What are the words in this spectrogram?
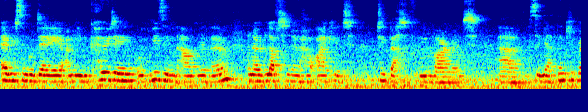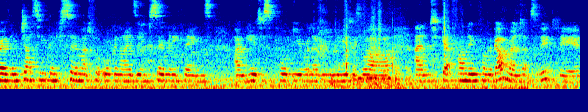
every single day I'm either coding or using an algorithm, and I would love to know how I could do better for the environment. Um, so yeah, thank you both, and Jesse, thank you so much for organising so many things. I'm here to support you whenever you need as well, and get funding from the government. Absolutely.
